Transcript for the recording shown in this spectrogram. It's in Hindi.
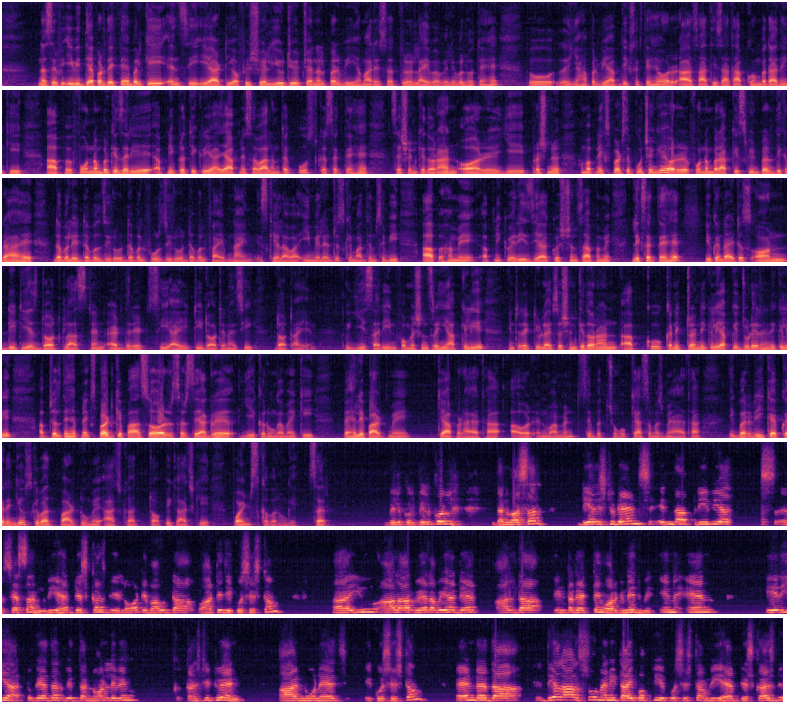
न सिर्फ़ ई विद्या पर देखते हैं बल्कि N C official YouTube channel पर भी हमारे सत्र लाइव अवेलेबल होते हैं। तो यहाँ पर भी आप देख सकते हैं और साथ ही साथ आपको हम बता दें कि आप फ़ोन नंबर के ज़रिए अपनी प्रतिक्रिया या अपने सवाल हम तक पोस्ट कर सकते हैं सेशन के दौरान और ये प्रश्न हम अपने एक्सपर्ट से पूछेंगे और फ़ोन नंबर आपकी स्क्रीन पर दिख रहा है double eight double zero double four zero double five nine इसके अलावा ईमेल एड्रेस के माध्यम से भी आप हमें अपनी क्वेरीज़ या क्वेश्चन आप हमें लिख सकते हैं। You can write us on D T S dot class ten at the rate C I T dot N I C dot I N तो ये सारी इन्फॉर्मेशन रही आपके लिए। इंटरेक्टिव लाइव सेशन के दौरान आपको कनेक्ट रहने के लिए, आपके जुड़े रहने के लिए। अब चलते हैं अपने एक्सपर्ट के पास और सर से आग्रह ये करूँगा मैं कि पहले पार्ट में क्या पढ़ाया था और एनवायरनमेंट से बच्चों को क्या समझ में आया था, एक बार रिकैप करेंगे, उसके बाद पार्ट टू में आज का टॉपिक आज के पॉइंट्स कवर होंगे। सर बिल्कुल बिल्कुल। धन्यवाद sir dear students in the previous session we have discussed a lot about the what is ecosystem uh, you all are well aware that all the interacting organisms in an area together with the non-living constituent are known as ecosystem. And uh, the there are so many type of the ecosystem we have discussed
